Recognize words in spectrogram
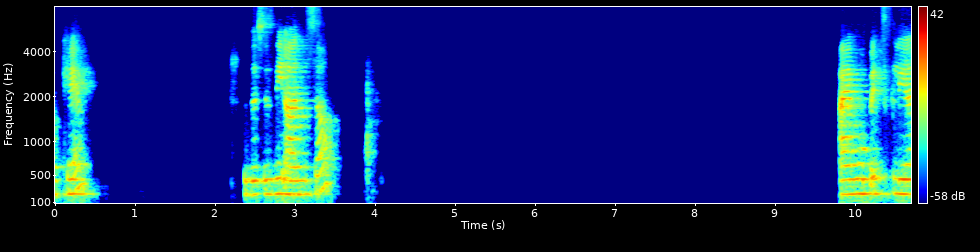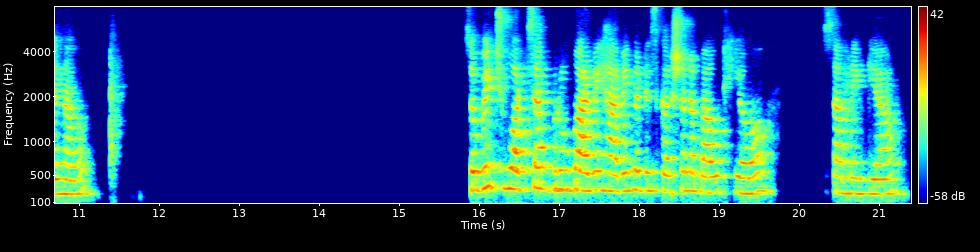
Okay. So this is the answer. I hope it's clear now. So which WhatsApp group are we having a discussion about here? Samigya.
